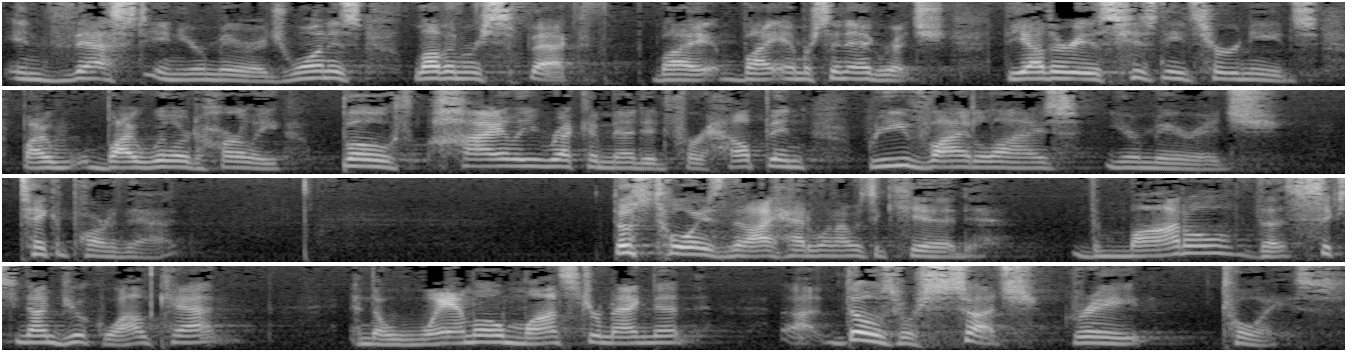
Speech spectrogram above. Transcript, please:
invest in your marriage. One is Love and Respect by, by Emerson Eggerichs. The other is His Needs, Her Needs by, by Willard Harley. Both highly recommended for helping revitalize your marriage. Take a part of that. Those toys that I had when I was a kid, the model, the 69 Buick Wildcat, and the Wham-O Monster Magnet, uh, those were such great toys.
